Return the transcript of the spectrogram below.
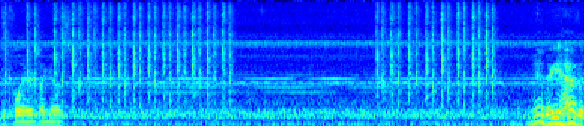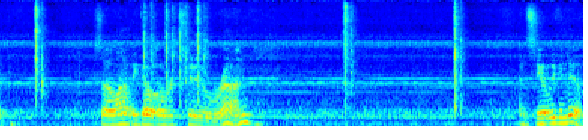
declares, I guess. Yeah, there you have it. So why don't we go over to run and see what we can do.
